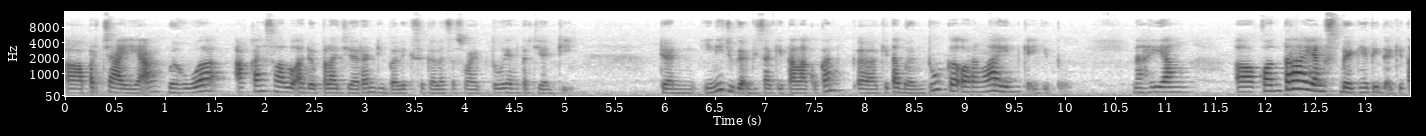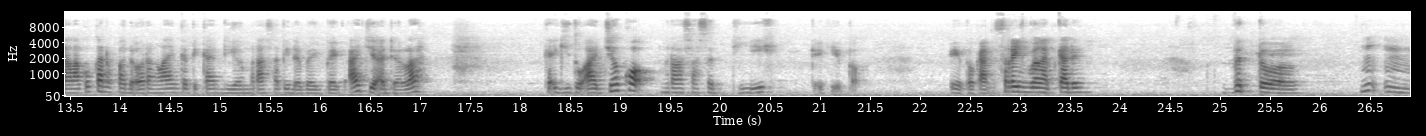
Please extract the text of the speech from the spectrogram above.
uh, percaya bahwa akan selalu ada pelajaran di balik segala sesuatu yang terjadi. Dan ini juga bisa kita lakukan, uh, kita bantu ke orang lain kayak gitu. Nah, yang uh, kontra yang sebaiknya tidak kita lakukan kepada orang lain ketika dia merasa tidak baik-baik aja adalah kayak gitu aja kok ngerasa sedih kayak gitu. Itu kan sering banget kadang. Betul. Mm -mm.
